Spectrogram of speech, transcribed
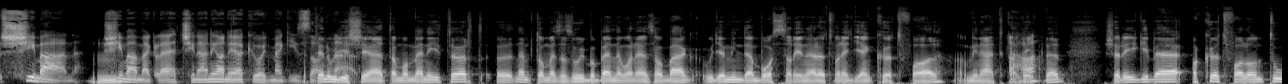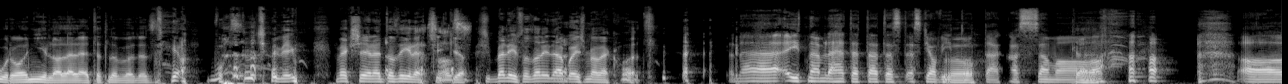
simán, hmm. simán meg lehet csinálni, anélkül, hogy megizzadnál. Én úgy is jártam a menítört, nem tudom, ez az újban benne van ez a bug, ugye minden boss előtt van egy ilyen kötfal, amin át kell lépned, és a régibe a kötfalon túlról nyilla le lehetett lövöldözni a boss úgyhogy még meg se jelent az életcikja. Az... És belépsz az arénába, és már meghalsz. Ne, itt nem lehetett, tehát ezt, ezt javították, oh. azt hiszem a, a, a,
